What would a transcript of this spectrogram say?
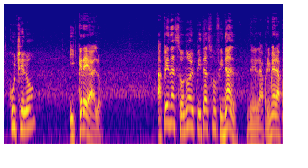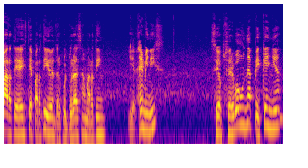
Escúchelo y créalo. Apenas sonó el pitazo final de la primera parte de este partido entre Cultural San Martín y el Géminis, se observó una pequeña,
